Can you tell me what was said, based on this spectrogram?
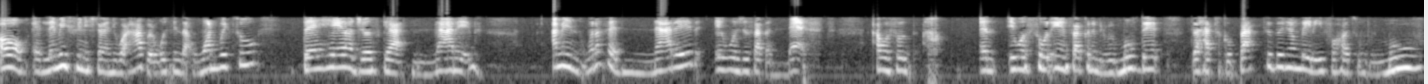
Oh, and let me finish telling you what happened. Within that one week too, the hair just got knotted I mean, when I said knotted, it was just like a nest. I was so, and it was sewed in, so I couldn't even remove it. So I had to go back to the young lady for her to remove,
